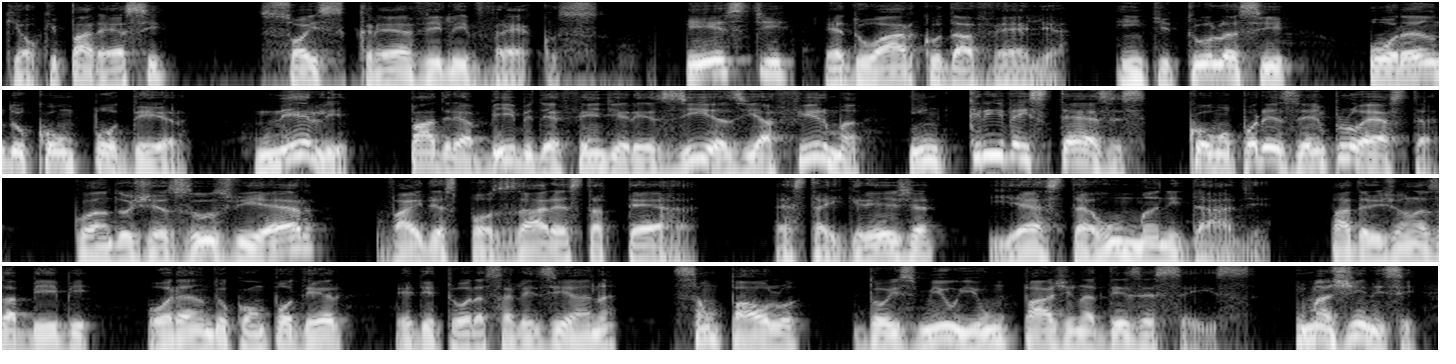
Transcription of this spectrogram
que, ao que parece, só escreve livrecos. Este é do Arco da Velha. Intitula-se Orando com Poder. Nele, Padre Abib defende heresias e afirma incríveis teses, como por exemplo esta: Quando Jesus vier, vai desposar esta terra, esta igreja e esta humanidade. Padre Jonas Abib, Orando com Poder, editora salesiana, São Paulo, 2001, página 16. Imagine-se,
